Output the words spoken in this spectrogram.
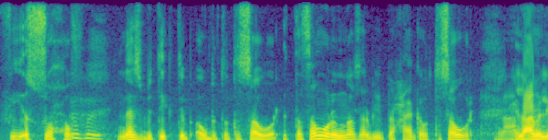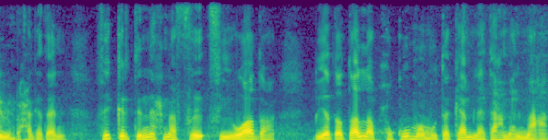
في الصحف. الناس بتكتب أو بتتصور. التصور النظري بيبقى حاجة والتصور العمل. العملي بيبقى حاجة تانية. فكرة إن إحنا في في وضع بيتطلب حكومة متكاملة تعمل معا.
